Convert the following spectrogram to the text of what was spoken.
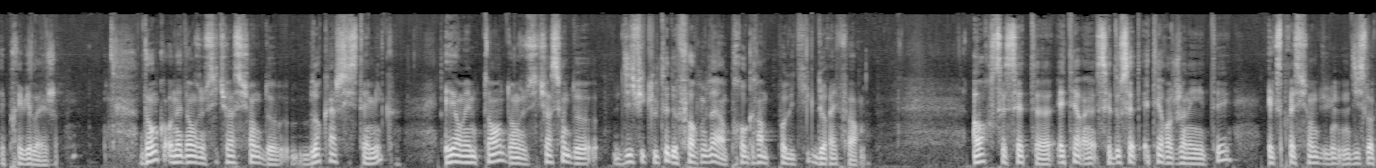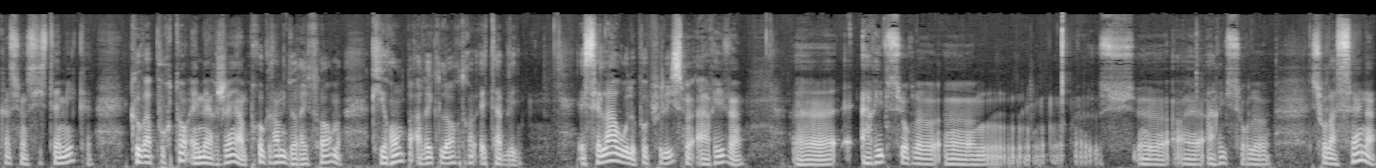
et privilèges. Donc on est dans une situation de blocage systémique et en même temps dans une situation de difficulté de formuler un programme politique de réforme. Or, c'est euh, de cette hétérogénéité expression d'une dislocation systémique, que va pourtant émerger un programme de réforme qui rompe avec l'ordre établi. Et c'est là où le populisme arrive, euh, arrive sur le, euh, arrive sur le, sur la scène,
